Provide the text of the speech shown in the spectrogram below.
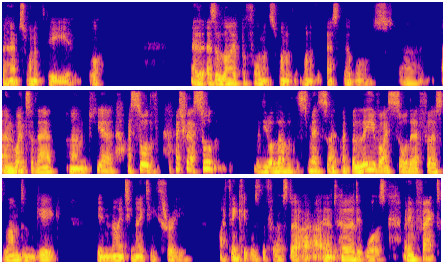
perhaps one of the, well, as, as a live performance, one of the, one of the best there was. Uh, and went to that, and yeah, I saw the. Actually, I saw with your love of the Smiths, I, I, believe I saw their first London gig in 1983. I think it was the first. I, I had heard it was, and in fact,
